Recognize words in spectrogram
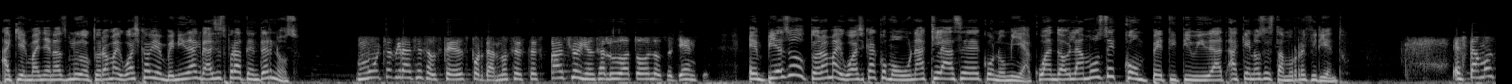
aquí en Mañanas Blue. Doctora Mayhuasca, bienvenida. Gracias por atendernos. Muchas gracias a ustedes por darnos este espacio y un saludo a todos los oyentes. Empiezo, doctora Mayhuasca, como una clase de economía. Cuando hablamos de competitividad, ¿a qué nos estamos refiriendo? Estamos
